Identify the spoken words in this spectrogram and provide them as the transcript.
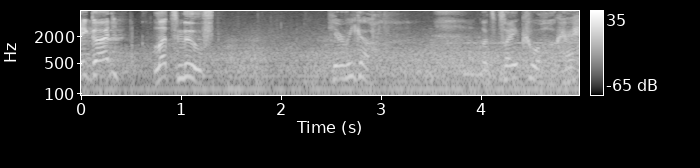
Everybody good? Let's move. Here we go. Let's play cool, okay?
